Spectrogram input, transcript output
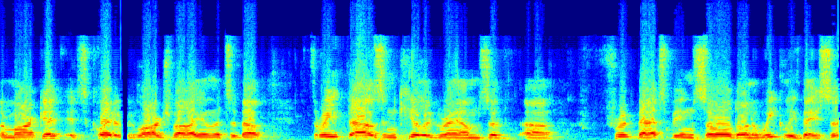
market. It's quite a large volume. It's about 3,000 kilograms of uh, fruit bats being sold on a weekly basis.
